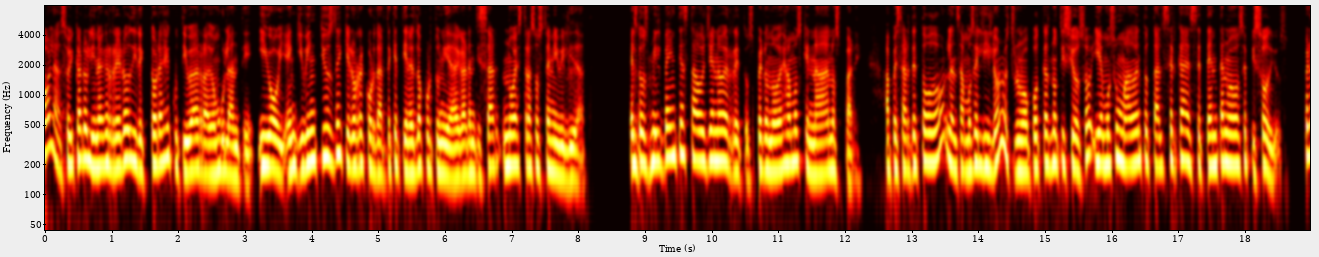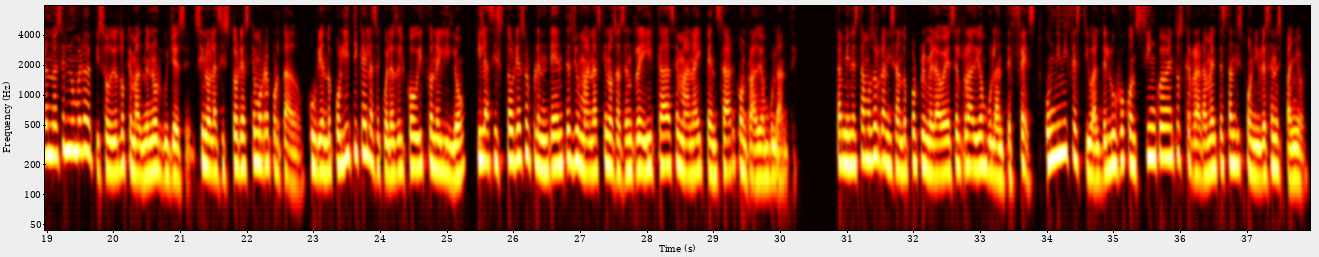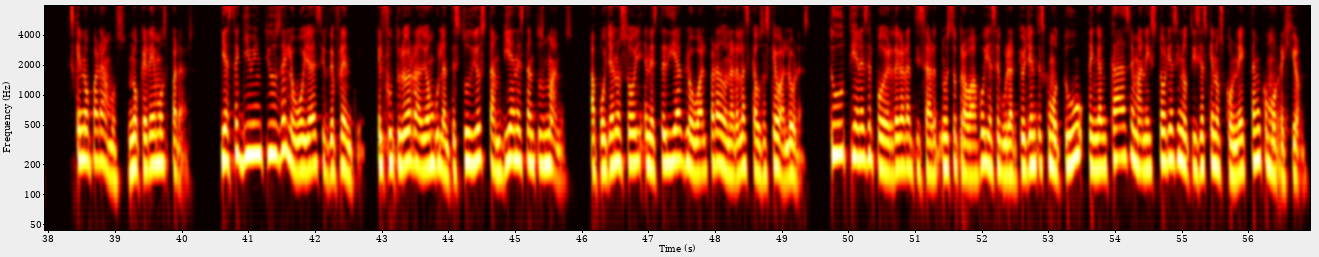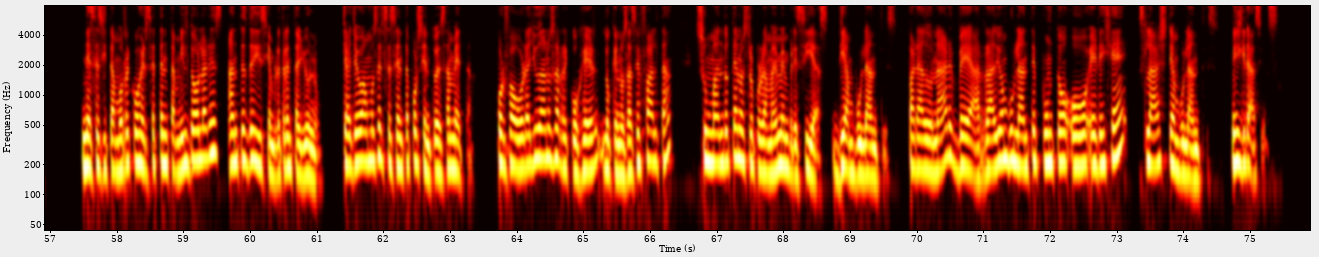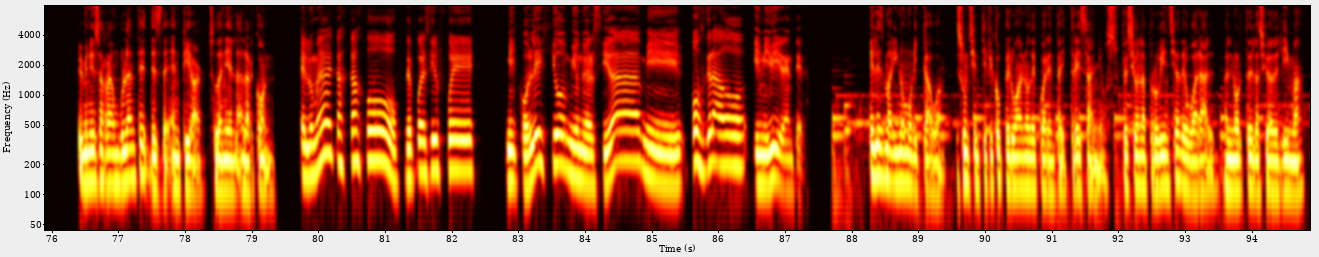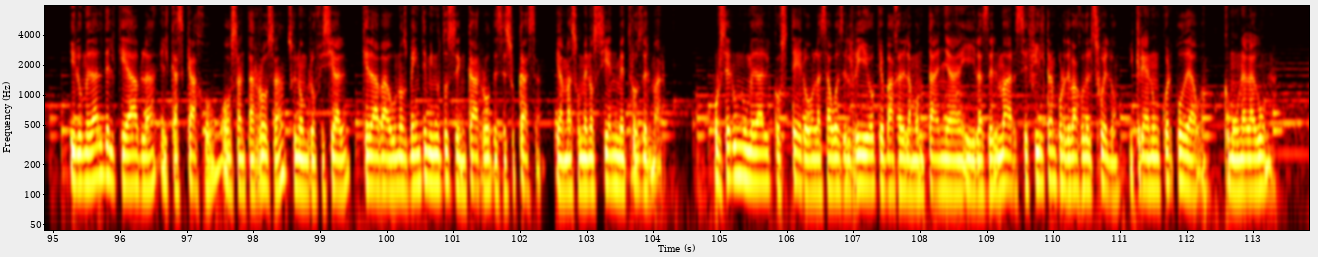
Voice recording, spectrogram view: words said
Hola, soy Carolina Guerrero, directora ejecutiva de Radio Ambulante, y hoy en Giving Tuesday quiero recordarte que tienes la oportunidad de garantizar nuestra sostenibilidad. El 2020 ha estado lleno de retos, pero no dejamos que nada nos pare. A pesar de todo, lanzamos El Hilo, nuestro nuevo podcast noticioso, y hemos sumado en total cerca de 70 nuevos episodios. Pero no es el número de episodios lo que más me enorgullece, sino las historias que hemos reportado, cubriendo política y las secuelas del COVID con el hilo, y las historias sorprendentes y humanas que nos hacen reír cada semana y pensar con Radio Ambulante. También estamos organizando por primera vez el Radio Ambulante Fest, un mini festival de lujo con cinco eventos que raramente están disponibles en español. Es que no paramos, no queremos parar. Y este Giving Tuesday lo voy a decir de frente. El futuro de Radio Ambulante Studios también está en tus manos. Apóyanos hoy en este día global para donar a las causas que valoras. Tú tienes el poder de garantizar nuestro trabajo y asegurar que oyentes como tú tengan cada semana historias y noticias que nos conectan como región. Necesitamos recoger 70 mil dólares antes de diciembre 31. Ya llevamos el 60% de esa meta. Por favor, ayúdanos a recoger lo que nos hace falta sumándote a nuestro programa de membresías, Deambulantes. Para donar, ve a radioambulante.org slash deambulantes. Mil gracias. Bienvenidos a Radio Ambulante desde NPR. Soy Daniel Alarcón. El Humedal de Cascajo, se puede decir, fue mi colegio, mi universidad, mi posgrado y mi vida entera. Él es Marino Morikawa, es un científico peruano de 43 años. Creció en la provincia de Huaral, al norte de la ciudad de Lima. Y el humedal del que habla, el Cascajo o Santa Rosa, su nombre oficial, quedaba a unos 20 minutos en carro desde su casa y a más o menos 100 metros del mar. Por ser un humedal costero, las aguas del río que baja de la montaña y las del mar se filtran por debajo del suelo y crean un cuerpo de agua, como una laguna.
